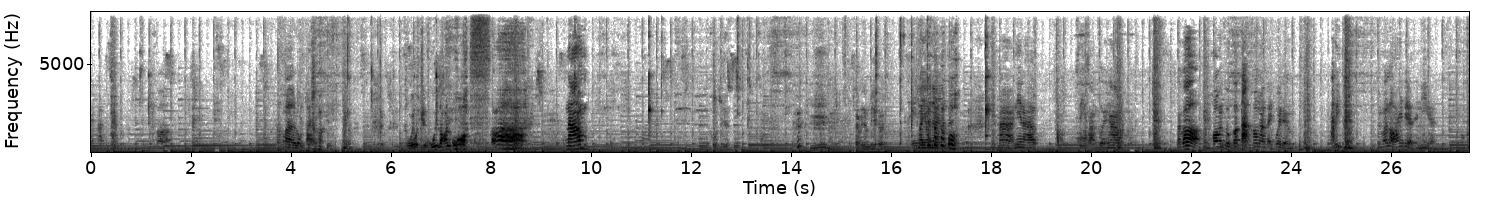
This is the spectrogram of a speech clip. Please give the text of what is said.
นะครับ ก็ค่อยๆเอาลงไปโอ้ยโอ้ยร้อนโอ้อ่าน้แต่มันยังมีด้วยำมายองเนสโอ้อ่านี่นะครับ สีสันสวยงาม แล้วก็พอมันสุกก็ตักเข้ามาใส่ถ้วยเดิมเฮ้ยเป็นว่ารอให้เดือดไอ้นี่กันโอเค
